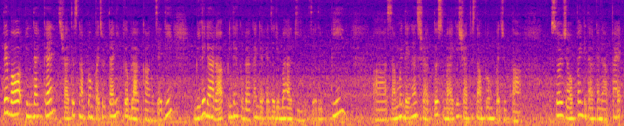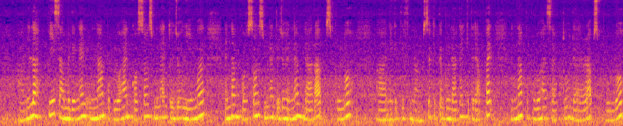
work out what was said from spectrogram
kita bawa pindahkan 164 juta ni ke belakang. Jadi, bila darab, pindah ke belakang, dia akan jadi bahagi. Jadi, P uh, sama dengan 100 bahagi 164 juta. So, jawapan kita akan dapat Ha, inilah P sama dengan 6.0975 60976 darab 10 uh, negatif 6. So kita bundahkan kita dapat 6.1 darab 10 uh,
